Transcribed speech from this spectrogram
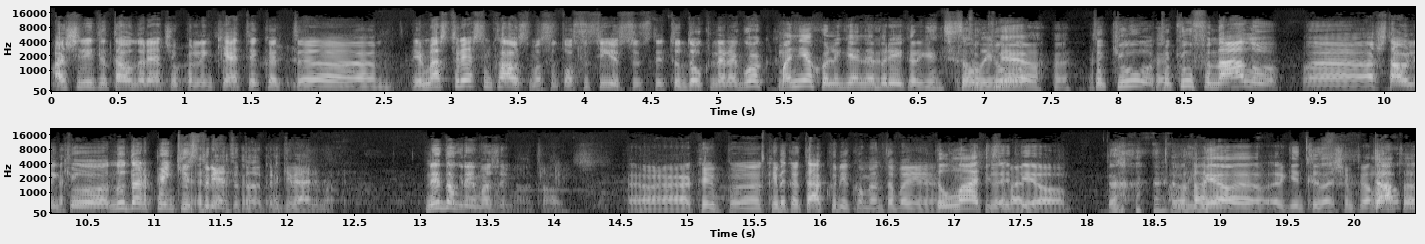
aš rytį tau norėčiau palinkėti, kad... Uh, ir mes turėsim klausimą su to susijusius, tai tu daug nereaguok. Man nieko linkė nebereikia, Argentina laimėjo. tokių, tokių finalų uh, aš tau linkiu, nu dar penkis turėti tada per gyvenimą. Nei daug, nei mažai, man atrodo. Uh, kaip uh, kaip kad tą, kurį komentavai. Pilnatvė šį atėjo. Laimėjo Argentina Tau, čempionatą.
